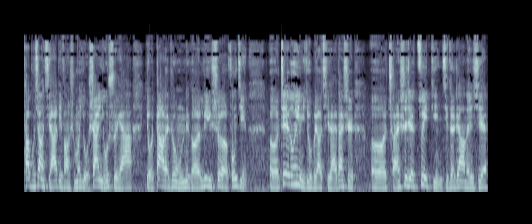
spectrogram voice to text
它不像其他地方，什么有山有水啊，有大的这种那个绿色风景，呃，这些东西你就不要期待。但是，呃，全世界最顶级的这样的一些。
